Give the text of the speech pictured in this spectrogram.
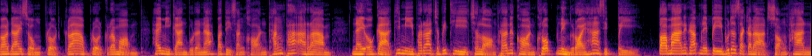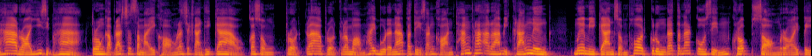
ก็ได้ทรงโปรดเกล้าโปรดกระหม่อม ให้มีการบูรณะปฏิสังขรณ์ทั้งพระอาราม ในโอกาสที่มีพระราชพิธีฉลองพระนครครบ 150 ปีต่อมานะครับในปีพุทธศักราช 2525 ตรงกับรัชสมัยของรัชกาลที่ 9 ก็ทรงโปรดเกล้าโปรดกระหม่อมให้บูรณะปฏิสังขรณ์ทั้งพระอารามอีกครั้งหนึ่ง เมื่อมีการสมโพธิกรุงรัตนโกสินทร์ครบ 200 ปี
